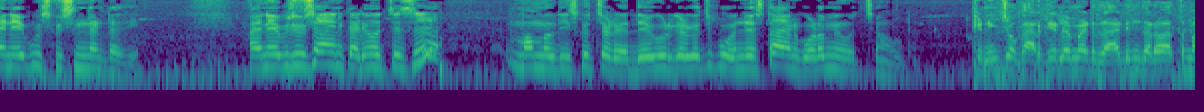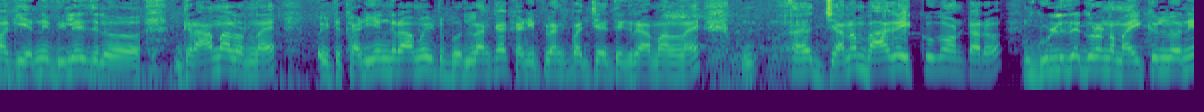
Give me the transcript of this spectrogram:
ఆయన ఏపు చూసిందంట అది. ఆయన ఏపు చూసి ఆయన కడిగి వచ్చేసి మమ్మల్ని తీసుకొచ్చాడు దేవుడి కాడికి వచ్చి ఫోన్ చేస్తే ఆయన కూడా మేము వచ్చాము ఒకటి. ఇక్కడ నుంచి ఒక అర కిలోమీటర్ దాటిన తర్వాత మాకు ఇవన్నీ విలేజ్లు గ్రామాలు ఉన్నాయి. ఇటు కడియం గ్రామం ఇటు బుర్లంక కడిపలంక పంచాయతీ గ్రామాలు ఉన్నాయి. జనం బాగా ఎక్కువగా ఉంటారు. గుళ్ళ దగ్గర ఉన్న మైకుల్లోని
